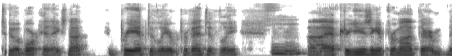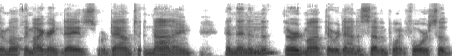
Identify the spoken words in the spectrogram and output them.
to abort headaches not preemptively or preventively. Mm-hmm. Uh, after using it for a month, their their monthly migraine days were down to nine, and then mm-hmm. in the mm-hmm. third month they were down to seven point four. So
